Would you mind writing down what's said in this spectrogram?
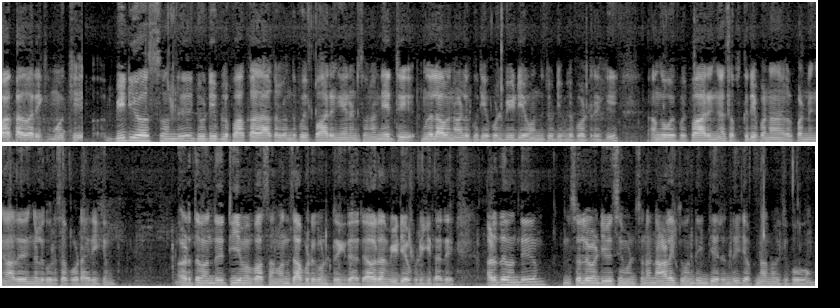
பார்க்காத வரைக்கும் ஓகே வீடியோஸ் வந்து யூடியூப்பில் பார்க்காத ஆட்கள் வந்து போய் பாருங்கள் என்னென்னு சொன்னால் நேற்று முதலாவது நாளுக்குரிய ஃபுல் வீடியோ வந்து யூடியூப்பில் போட்டிருக்கு. அங்கே போய் போய் பாருங்கள் சப்ஸ்கிரைப் பண்ணாதவர்கள் பண்ணுங்கள் அது எங்களுக்கு ஒரு சப்போர்ட்டாக இருக்கும். அடுத்து வந்து டிஎம்ஏ பாசான் வந்து சாப்பிட்டு கொண்டிருக்கிறாரு. அவர் தான் வீடியோ பிடிக்கிறாரு. அடுத்து வந்து சொல்ல வேண்டிய விஷயம்னு சொன்னால் நாளைக்கு வந்து இங்கே இருந்து ஜப்னா நோக்கி போவோம்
